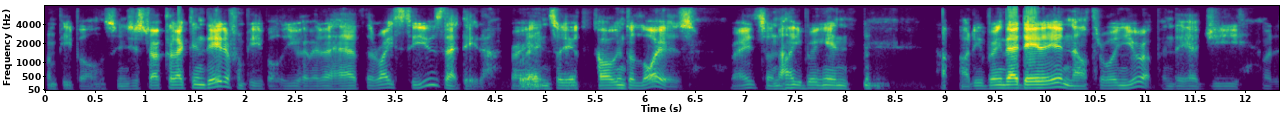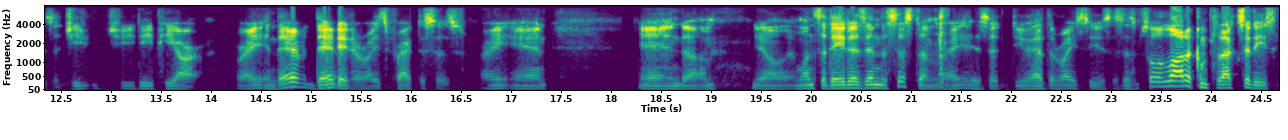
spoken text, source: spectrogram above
from people. As soon as you start collecting data from people, you have to have the rights to use that data, right? right. And so you're talking to lawyers, right? So now you bring in, how do you bring that data in? Now throw in Europe, and they have G, what is it, G, GDPR, right? And their their data rights practices, right? And and um, you know, once the data is in the system, right? Is it do you have the rights to use the system? So a lot of complexities,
